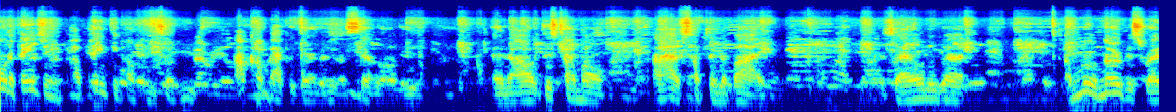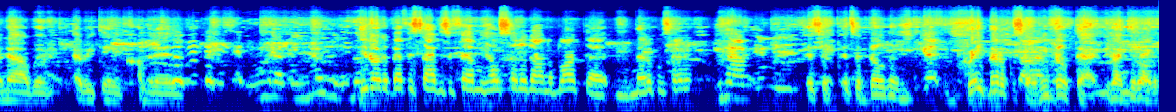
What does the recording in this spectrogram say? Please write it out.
own a painting, a painting company, so you, I'll come back again and you know, sell all these. And I'll this time I'll I have something to buy. So I only got. I'm a little nervous right now with everything coming in. You know the Bedford Stuyvesant Family Health Center down the block, that medical center. You have any It's a it's a building, great medical center. We built that. You gotta get all the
